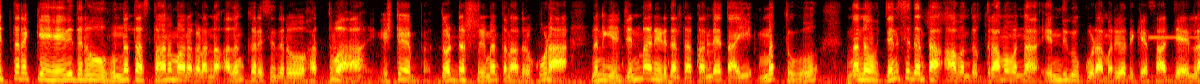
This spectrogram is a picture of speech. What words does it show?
ಎತ್ತರಕ್ಕೆ ಹೇರಿದರು ಉನ್ನತ ಸ್ಥಾನಮಾನಗಳನ್ನು ಅಲಂಕರಿಸಿದರು ಅಥವಾ ಎಷ್ಟೇ ದೊಡ್ಡ ಶ್ರೀಮಂತನಾದರೂ ಕೂಡ ನನಗೆ ಜನ್ಮ ನೀಡಿದಂತ ತಂದೆ ತಾಯಿ ಮತ್ತು ನಾನು ಜನಿಸಿದಂತ ಆ ಒಂದು ಗ್ರಾಮವನ್ನ ಎಂದಿಗೂ ಕೂಡ ಮರೆಯೋದಕ್ಕೆ ಸಾಧ್ಯ ಇಲ್ಲ.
